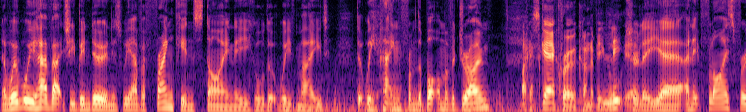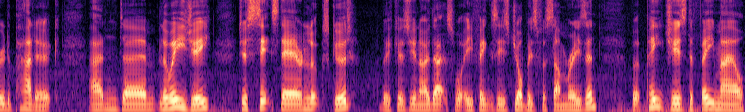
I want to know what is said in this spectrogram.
Now, what we have actually been doing is we have a Frankenstein eagle that we've made that we hang from the bottom of a drone. Like a scarecrow kind of eagle. Literally, yeah. yeah. And it flies through the paddock, and um, Luigi just sits there and looks good because, you know, that's what he thinks his job is for some reason. But Peaches, the female,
